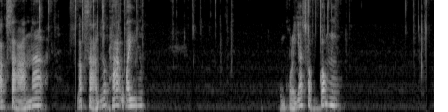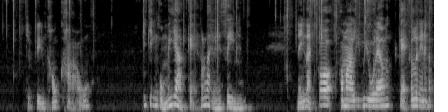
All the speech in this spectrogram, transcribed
รักษาหน้ารักษาเนื้อพระไว้นะครับผมขออนุญาตสองกล้องนะครับจะเป็นขาวๆที่จริงผมไม่อยากแกะเท่าไหร่เลยซีนเนี่ย ไหนๆก็เอามารีวิวแล้วแกะกันเลยนะครับ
